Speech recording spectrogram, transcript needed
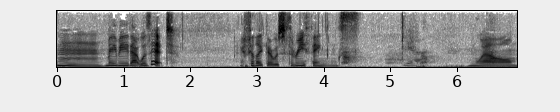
Hmm, maybe that was it. I feel like there was three things. Yeah. Well,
